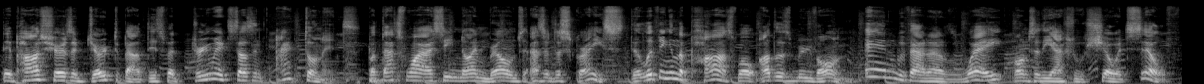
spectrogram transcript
Their past shows have joked about this, but DreamWorks doesn't act on it. But that's why I see Nine Realms as a disgrace. They're living in the past while others move on. And with that out of the way, onto the actual show itself.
